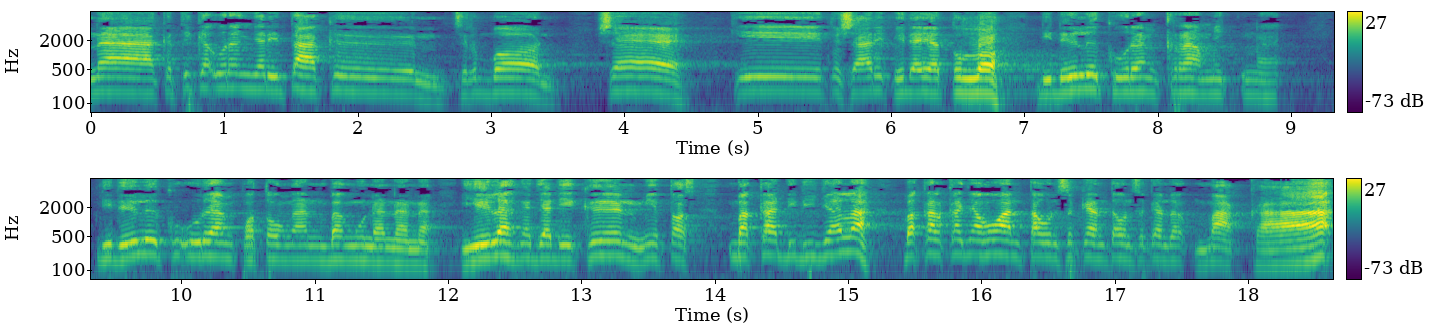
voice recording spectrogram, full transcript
nah ketika orang nyaritakan Cirebon Syekh Kitu Syarif Hidayatullah. Didele kurang keramikna didele ku urang potongan bangunanana. Ialah ngajadikeun mitos maka didinyalah bakal kanyahoan tahun sekian tahun sekian maka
